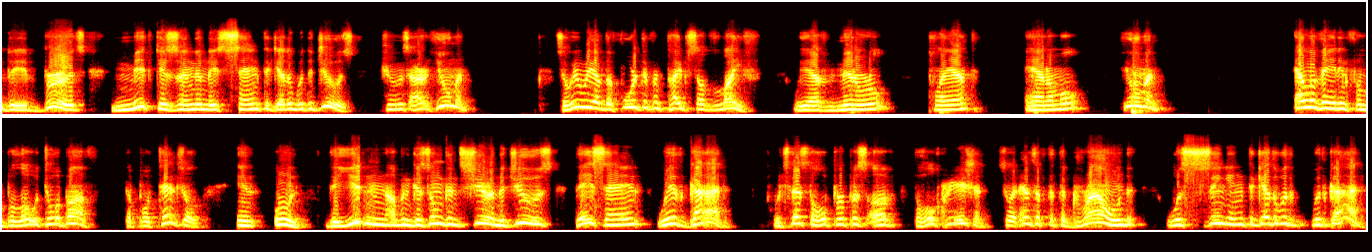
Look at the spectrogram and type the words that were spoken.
the birds mitgesungen, they sang together with the Jews. Jews are human. So here we have the four different types of life. We have mineral, plant, animal, human. Elevating from below to above. The potential in Un. The Yidden haben gesungen Shir and the Jews, they sang with God. which that's the whole purpose of the whole creation. So it ends up that the ground was singing together with, with God.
